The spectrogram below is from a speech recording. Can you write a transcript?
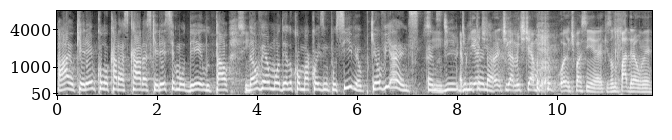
ah, eu querer colocar as caras, querer ser modelo tal. Sim. Não ver o modelo como uma coisa impossível, porque eu via antes, antes de, é de me tornar. antigamente tinha muito, tipo assim, é a questão do padrão, né?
